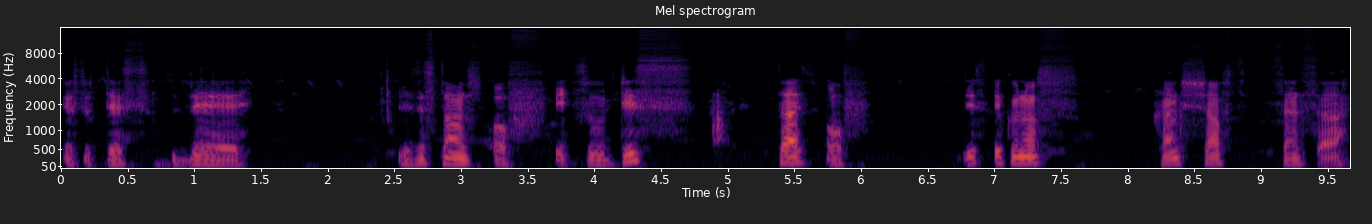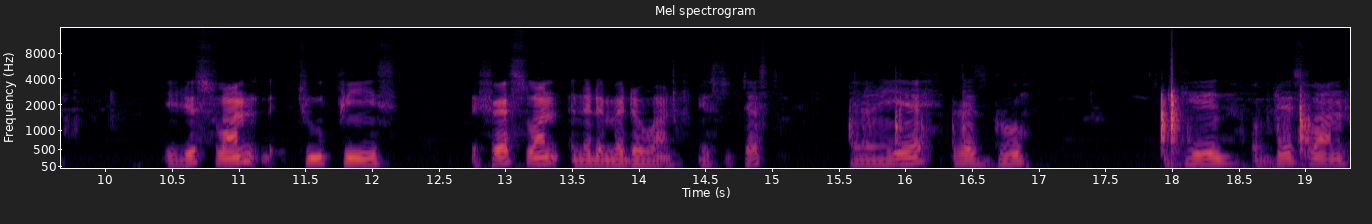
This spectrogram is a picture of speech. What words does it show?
is to test the resistance of it. So this type of this Equinox crankshaft sensor is this one two pins the first one and then the middle one is to test. And then here let's go again of this one.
